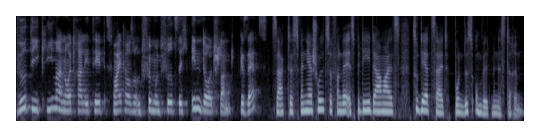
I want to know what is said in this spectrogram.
wird die Klimaneutralität 2045 in Deutschland gesetzt, sagte Svenja Schulze von der SPD damals, zu der Zeit Bundesumweltministerin. Bundesministerin.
